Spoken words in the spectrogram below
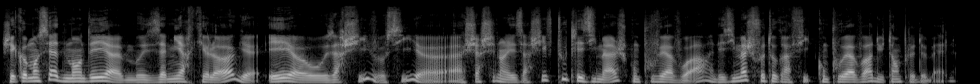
J'ai commencé à demander à mes amis archéologues et aux archives aussi, à chercher dans les archives toutes les images qu'on pouvait avoir, des images photographiques qu'on pouvait avoir du temple de Belle.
